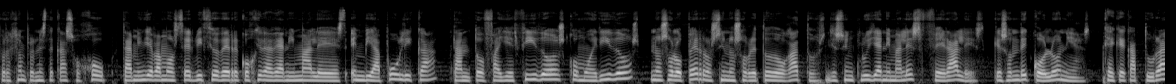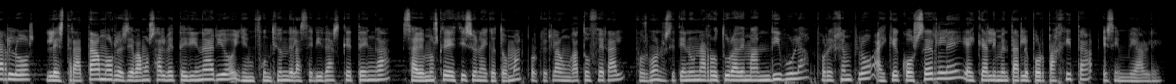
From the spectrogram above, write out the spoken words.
por ejemplo, en este caso Hope, también llevamos servicio de recogida de animales en vía pública, tanto fallecidos como heridos, no solo perros, sino sobre todo gatos, y eso incluye animales ferales, que son de colonias, que hay que capturarlos, les tratamos, les llevamos al veterinario y en función de las heridas que tenga, sabemos qué decisión hay que tomar, porque claro, un gato feral, pues bueno, si tiene una rotura de mandíbula, por ejemplo, hay que coserle y hay que alimentarle por pajita, es inviable.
